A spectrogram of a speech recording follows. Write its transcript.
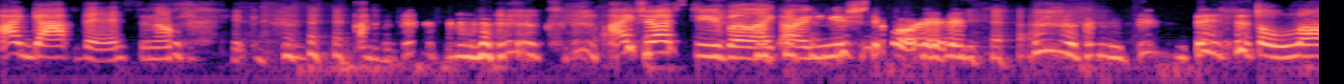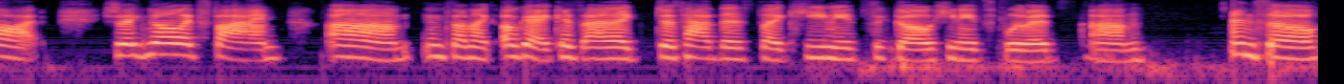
I got this. And I was like, I trust you, but like, are you sure? this is a lot. She's like, no, it's fine. Um, and so I'm like, okay, because I like just had this, like, he needs to go, he needs fluids. Um, and so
